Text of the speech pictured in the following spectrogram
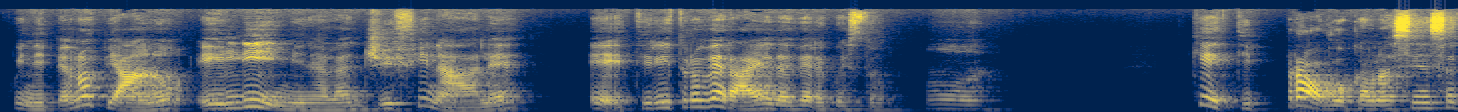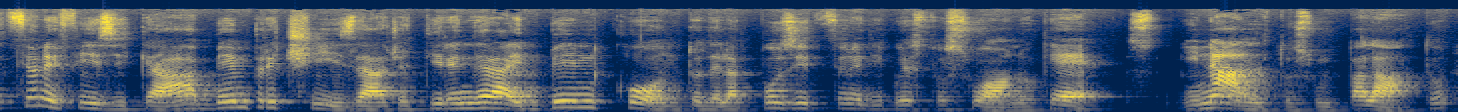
Quindi piano piano elimina la G finale e ti ritroverai ad avere questo che ti provoca una sensazione fisica ben precisa, cioè ti renderai ben conto della posizione di questo suono che è in alto sul palato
